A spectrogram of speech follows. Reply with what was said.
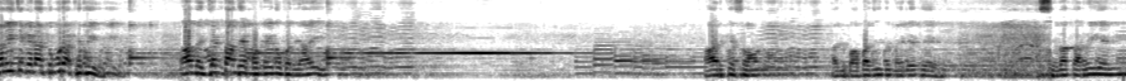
ਗਲੀ 'ਚ ਕਿਹੜਾ ਤੂੰ ਰੱਖਦੀ। ਆਹ ਜੱਟਾਂ ਦੇ ਮੁੰਡੇ ਨੂੰ ਬਰਿਆਈ ਹਾਰ ਕੇ ਸੌਣ ਅੱਜ ਬਾਬਾ ਜੀ ਦੇ ਮੇਲੇ ਤੇ ਸੇਵਾ ਕਰ ਰਹੀ ਹੈ ਜੀ।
